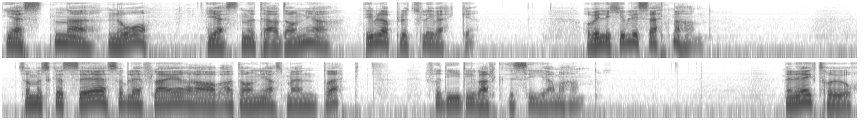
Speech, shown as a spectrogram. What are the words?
Gjestene nå, gjestene til Adonia, de blir plutselig vekke, og vil ikke bli sett med han. Som vi skal se, så ble flere av Adonias menn drept fordi de valgte side med han. Men jeg tror,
